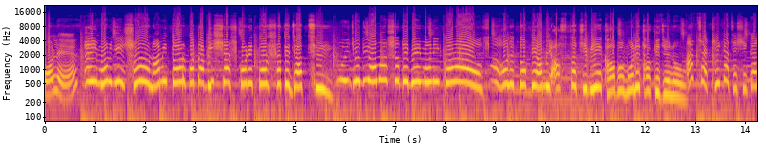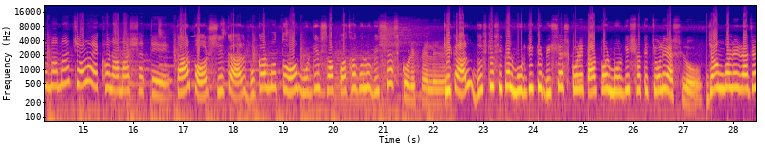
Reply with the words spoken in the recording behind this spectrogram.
বলে এই মুরগি শোন আমি তোর কথা বিশ্বাস করে তোর সাথে যাচ্ছি। তুই যদি আমার সাথে বেইমানি করস তাহলে তোকে আমি আস্থা চিবিয়ে খাব মনে থাকে যেন। আচ্ছা ঠিক আছে, শিকাল মামা, চলো এখন আমার সাথে। তারপর শিকাল বুকার মতো মুরগির সব কথাগুলো বিশ্বাস করে ফেলে। শিকাল, দুষ্ট শিকাল মুরগিকে বিশ্বাস করে তারপর মুরগির সাথে চলে আসলো। জঙ্গলের রাজা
